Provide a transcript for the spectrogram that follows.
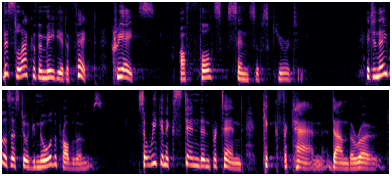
This lack of immediate effect creates a false sense of security. It enables us to ignore the problems so we can extend and pretend, kick the can down the road.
